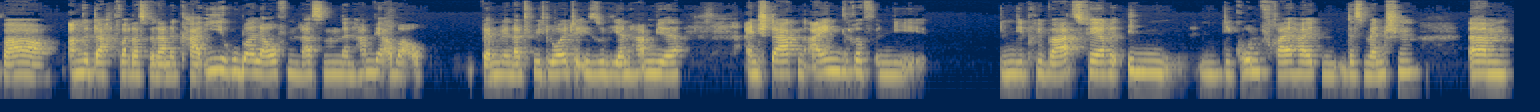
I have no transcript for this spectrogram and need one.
war, angedacht war, dass wir da eine KI rüberlaufen lassen, dann haben wir aber auch, wenn wir natürlich Leute isolieren, haben wir einen starken Eingriff in die, in die Privatsphäre, in die Grundfreiheiten des Menschen. Ähm,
